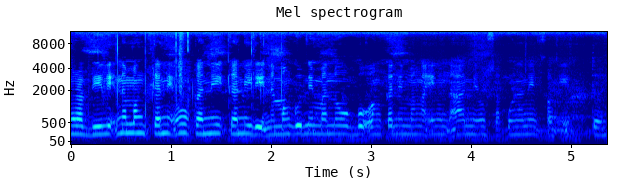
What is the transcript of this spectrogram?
Murag dili naman kani o kani kani di naman gud ni manubo ang kani mga ingon ani o sa kuno ni pang ibton.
